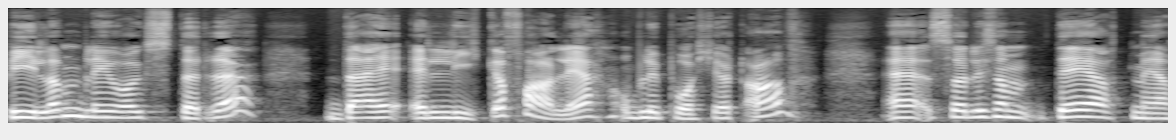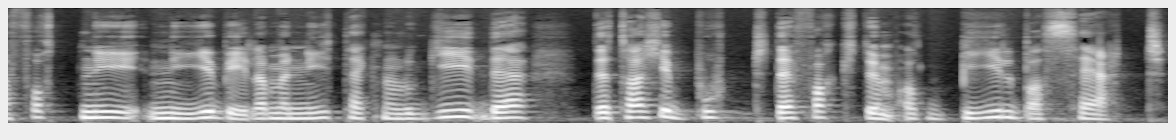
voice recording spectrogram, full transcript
Bilene blir jo òg større. De er like farlige å bli påkjørt av. Eh, så liksom det at vi har fått ny, nye biler med ny teknologi, det, det tar ikke bort det faktum at bilbasert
